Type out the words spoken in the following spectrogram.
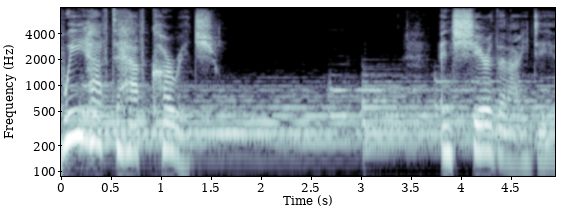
We have to have courage and share that idea.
